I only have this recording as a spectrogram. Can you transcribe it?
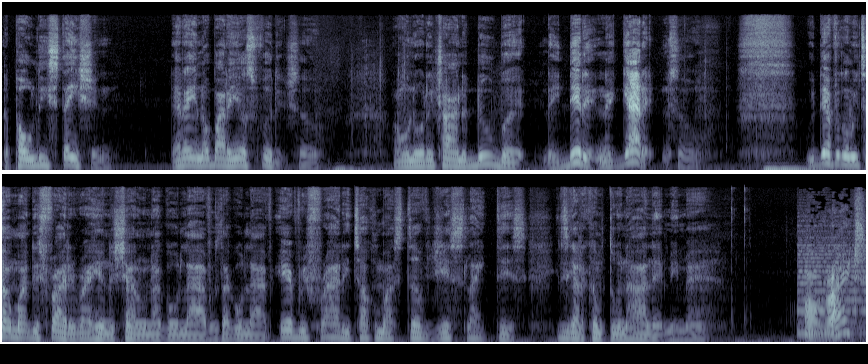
the police station. That ain't nobody else footage. So I don't know what they're trying to do, but they did it and they got it. So we definitely gonna be talking about this Friday right here on the channel when I go live because I go live every Friday talking about stuff just like this. You just gotta come through and holler at me, man. All right.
